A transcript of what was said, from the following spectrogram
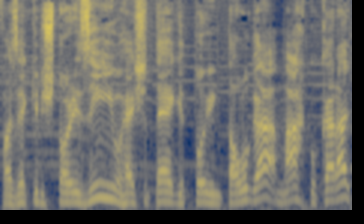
fazer aquele storyzinho, hashtag tô em tal lugar, marca o caralho,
